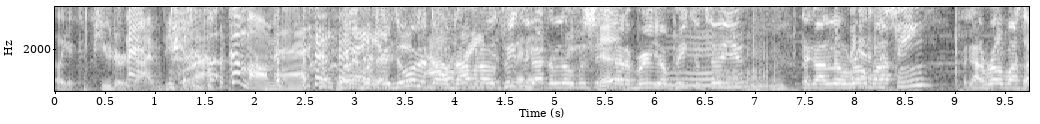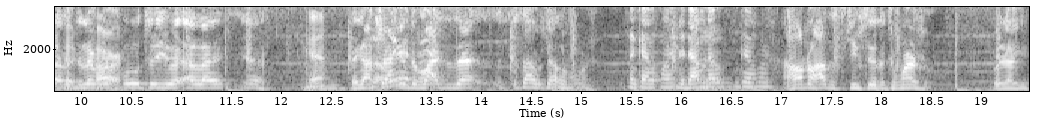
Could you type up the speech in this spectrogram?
like a computer Man. driving people around. Come on, man. But, but they doing it though. Domino's Pizza got the little machine Yeah. that'll bring your pizza to you. Mm-hmm. They got a little They got a robot. machine. They got robots like that'll a deliver car. your food to you in LA. Yeah. Yeah, They got So- tracking Where's that? devices at it's out in California. It's in California. The Domino's is in California. I don't know how this keeps in the commercial. Where they,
